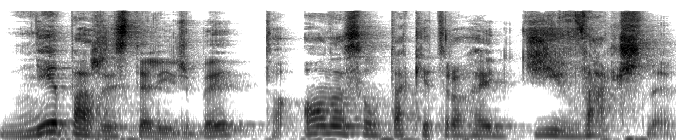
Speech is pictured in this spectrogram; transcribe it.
nieparzyste liczby, to one są takie trochę dziwaczne.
